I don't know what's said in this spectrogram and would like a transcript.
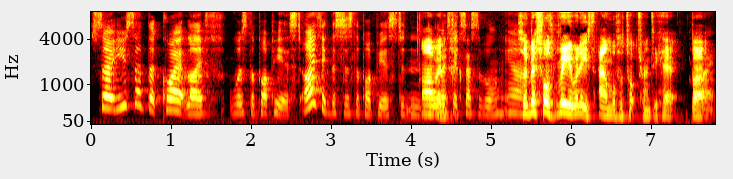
so you said that Quiet Life was the poppiest. I think this is the poppiest and Oh, really? most accessible. Yeah. So this was re-released and was a top twenty hit, but Right.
